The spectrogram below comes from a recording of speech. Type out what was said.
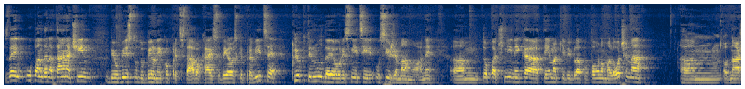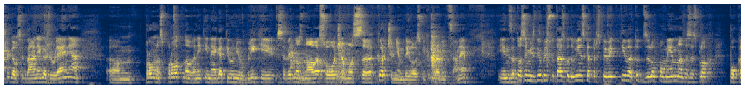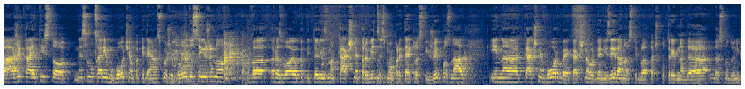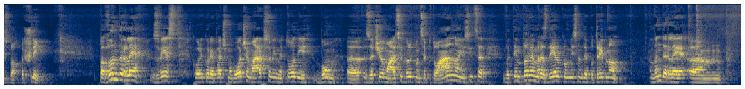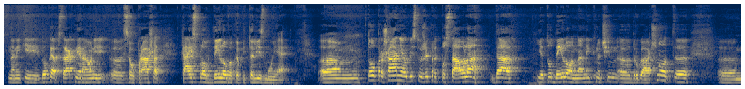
Zdaj upam, da na ta način bi v bistvu dobil neko predstavo, kaj so delovske pravice, kljub temu, da je v resnici vsi že imamo. A ne? Um, to pač ni neka tema, ki bi bila popolnoma ločena um, od našega vsakdanjega življenja. Um, prav nasprotno v neki negativni obliki se vedno znova soočamo s krčenjem delovskih pravic. Ne? In zato se mi zdi v bistvu ta zgodovinska perspektiva tudi zelo pomembna, da se sploh pokaže, kaj je tisto, ne samo kar je mogoče, ampak je dejansko že bilo doseženo v razvoju kapitalizma, kakšne pravice smo v preteklosti že poznali in uh, kakšne borbe, kakšna organiziranost je bila pač potrebna, da, da smo do njih sploh prišli. Pa vendarle, zvest, koliko je pač mogoče Marksovi metodi, bom uh, začel malce bolj konceptualno in sicer v tem prvem razdelku mislim, da je potrebno vendarle um, na neki dokaj abstraktni ravni uh, se vprašati, kaj sploh delo v kapitalizmu je. Um, to vprašanje v bistvu že predpostavlja, da je to delo na nek način uh, drugačno od uh,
